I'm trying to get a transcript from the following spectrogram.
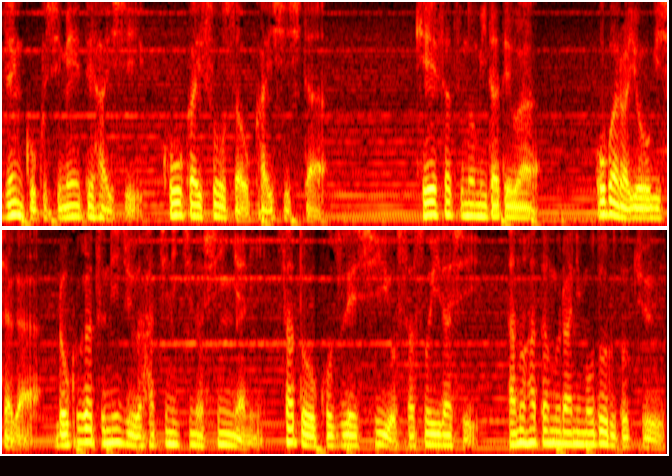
全国指名手配し、公開捜査を開始した。警察の見立ては、小原容疑者が6月28日の深夜に佐藤梢 C を誘い出し、田野畑村に戻る途中、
